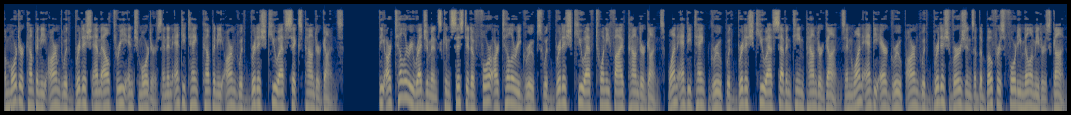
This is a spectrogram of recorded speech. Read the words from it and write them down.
a mortar company armed with British ML 3-inch mortars and an anti-tank company armed with British QF 6-pounder guns. The artillery regiments consisted of four artillery groups with British QF 25-pounder guns, one anti-tank group with British QF 17-pounder guns and one anti-air group armed with British versions of the Bofors 40 mm gun.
